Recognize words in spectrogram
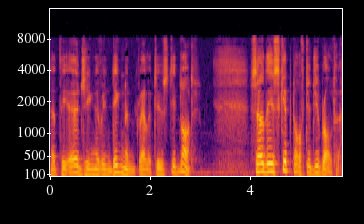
at the urging of indignant relatives, did not. So they skipped off to Gibraltar,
